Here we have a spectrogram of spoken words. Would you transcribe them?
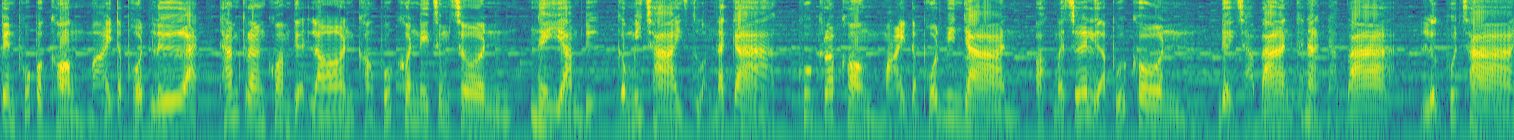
เป็นผู้ปกครองไม้ตะพดเลือด ท่ามกลางความเดือดร้อนของผู้คนในชุมชน ในยามดึกก็ไม่ชายสวมหน้ากากผู้ครอบครองไม้ตะพดวิญญาณ ออกมาช่วยเหลือผู้คน โดยชาวบ้านขนานนามว่าลูกผู้ชาย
